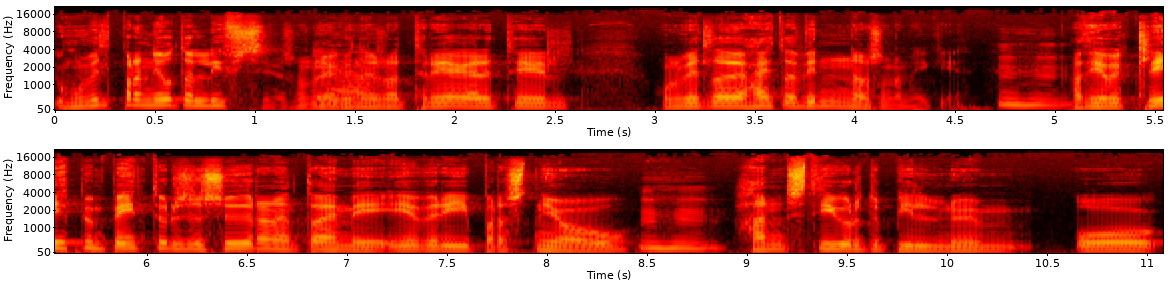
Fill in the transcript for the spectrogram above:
hún vil bara njóta lífsins hún er einhvern veginn svona tregari til hún vil að þau hætta að vinna svona mikið. Mm af því að við klippum beint úr þessu suðranendæmi yfir í bara snjó hann stígur út úr bílnum og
